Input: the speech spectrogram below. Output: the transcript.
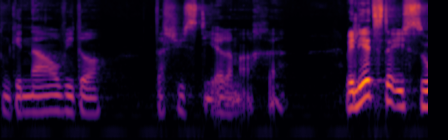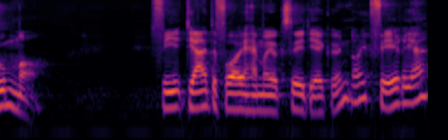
um genau wieder das Justieren zu machen. Weil jetzt ist Sommer. Die einen von euch haben wir ja gesehen, die gehen noch in die Ferien.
